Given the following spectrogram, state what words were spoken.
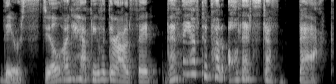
They're still unhappy with their outfit. Then they have to put all that stuff back.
